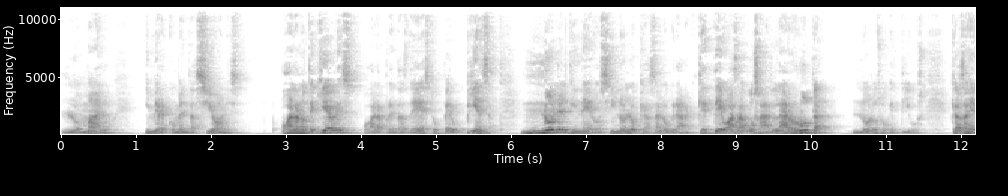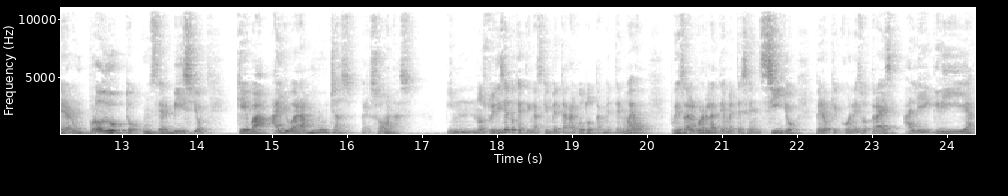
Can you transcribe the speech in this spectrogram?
lo malo y mis recomendaciones. Ojalá no te quiebres, ojalá aprendas de esto, pero piensa, no en el dinero, sino en lo que vas a lograr, que te vas a gozar, la ruta, no los objetivos, que vas a generar un producto, un servicio que va a ayudar a muchas personas. Y no estoy diciendo que tengas que inventar algo totalmente nuevo, pues algo relativamente sencillo, pero que con eso traes alegría,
